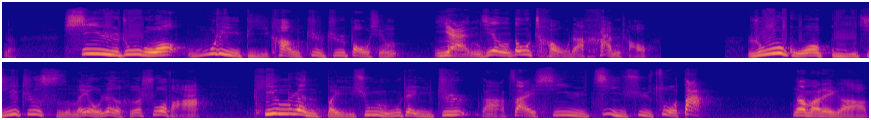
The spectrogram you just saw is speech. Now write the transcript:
那西域诸国无力抵抗置之暴行，眼睛都瞅着汉朝。如果古籍之死没有任何说法，听任北匈奴这一支啊，在西域继续做大，那么这个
